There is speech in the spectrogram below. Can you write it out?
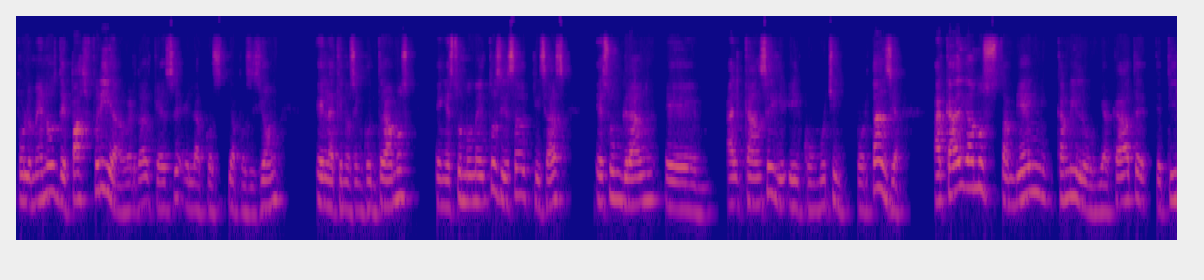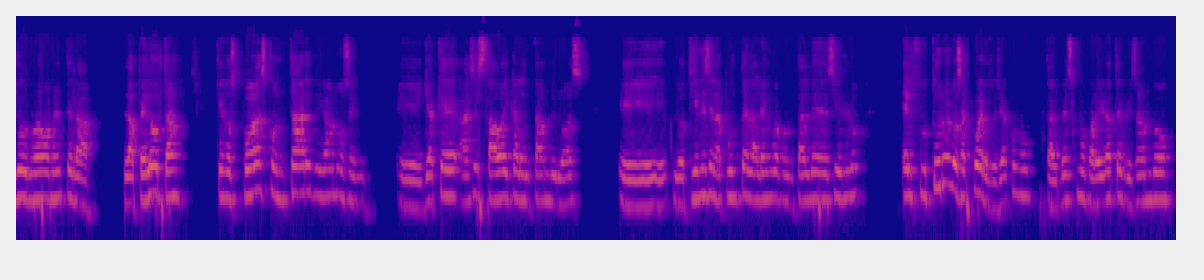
por lo menos de paz fría, ¿verdad? Que es la, la posición en la que nos encontramos en estos momentos y eso quizás es un gran eh, alcance y, con mucha importancia. Acá, digamos, también, Camilo, y acá te, tiro nuevamente la, la, pelota, que nos puedas contar, digamos, en, eh, ya que has estado ahí calentando y lo, has, eh, lo tienes en la punta de la lengua con tal de decirlo, el futuro de los acuerdos, ya como tal vez como para ir aterrizando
